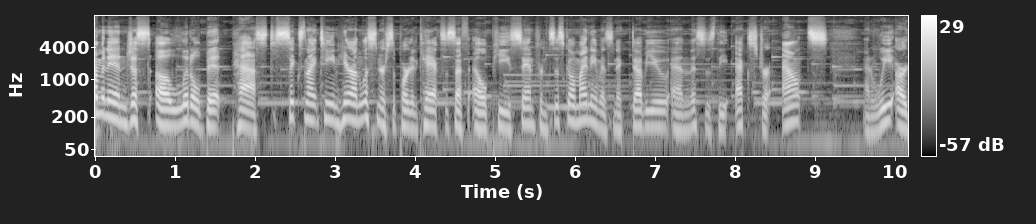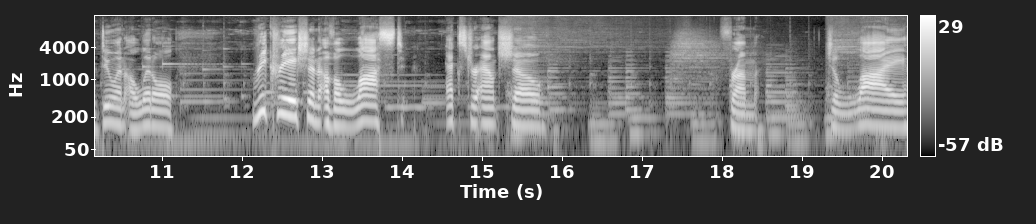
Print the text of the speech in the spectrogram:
coming in just a little bit past 619 here on listener supported KXSF LP San Francisco. My name is Nick W, and this is the Extra Ounce, and we are doing a little recreation of a lost Extra Ounce show from July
